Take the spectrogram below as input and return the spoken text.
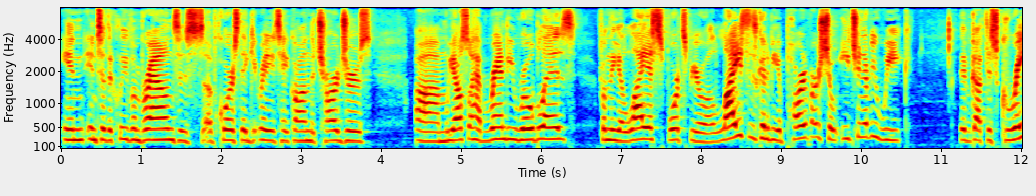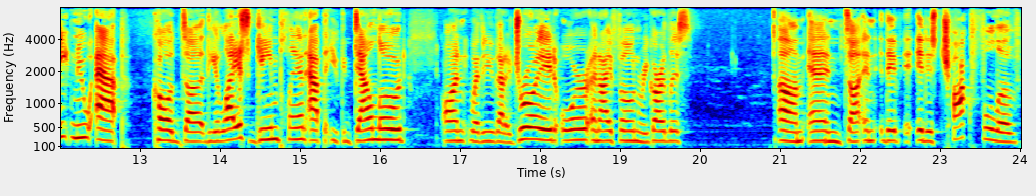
in into the Cleveland Browns. As of course they get ready to take on the Chargers. Um, we also have Randy Robles from the Elias Sports Bureau. Elias is going to be a part of our show each and every week. They've got this great new app called uh, the Elias Game Plan app that you can download on whether you got a Droid or an iPhone, regardless. Um, and uh, and they it is chock full of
